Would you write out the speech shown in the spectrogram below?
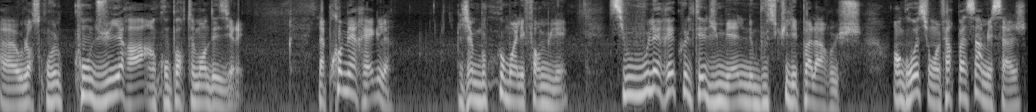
euh, ou lorsqu'on veut le conduire à un comportement désiré. La première règle, j'aime beaucoup comment elle est formulée. Si vous voulez récolter du miel, ne bousculez pas la ruche. En gros, si on veut faire passer un message,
